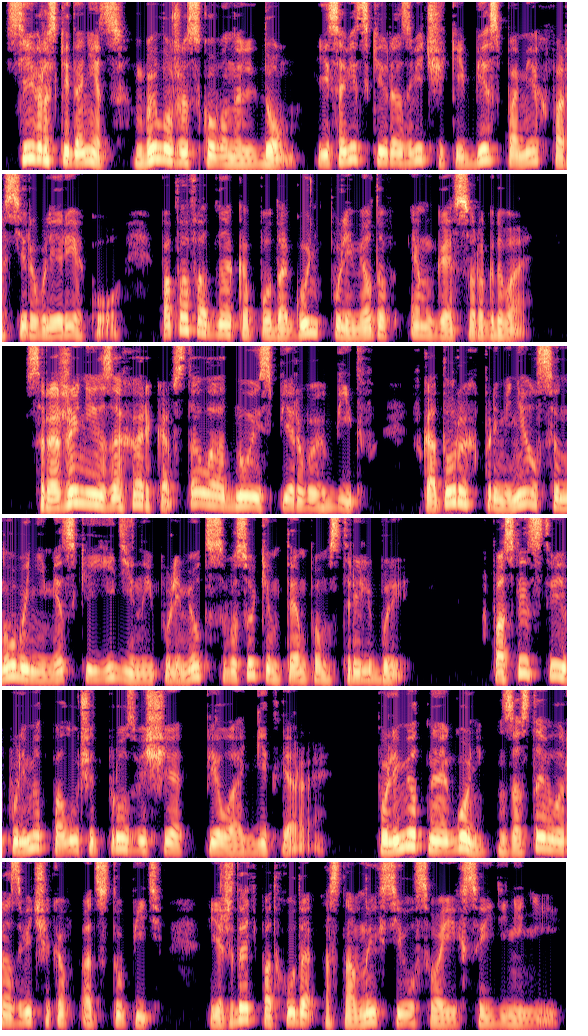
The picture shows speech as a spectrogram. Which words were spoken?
Северский Донец был уже скован льдом, и советские разведчики без помех форсировали реку, попав, однако, под огонь пулеметов МГ-42. Сражение за Харьков стало одной из первых битв, в которых применялся новый немецкий единый пулемет с высоким темпом стрельбы. Впоследствии пулемет получит прозвище «Пила Гитлера». Пулеметный огонь заставил разведчиков отступить и ждать подхода основных сил своих соединений.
